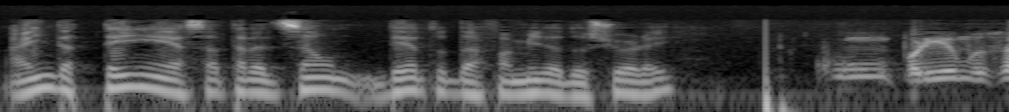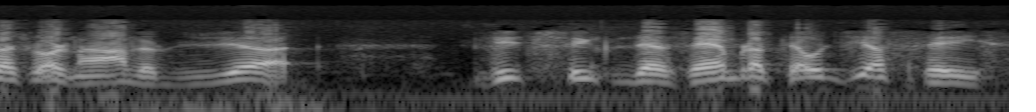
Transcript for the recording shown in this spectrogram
Ainda tem essa tradição dentro da família do senhor aí? Cumprimos a jornada do dia 25 de dezembro até o dia 6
